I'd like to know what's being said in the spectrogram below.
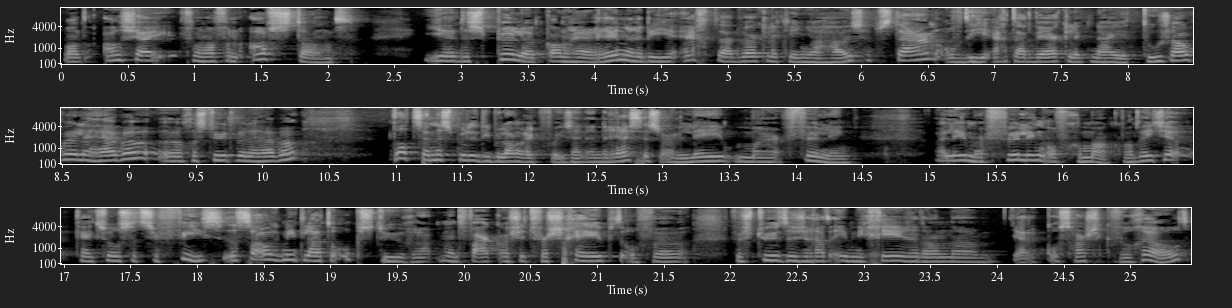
Want als jij vanaf een afstand je de spullen kan herinneren die je echt daadwerkelijk in je huis hebt staan, of die je echt daadwerkelijk naar je toe zou willen hebben, uh, gestuurd willen hebben, dat zijn de spullen die belangrijk voor je zijn. En de rest is alleen maar vulling. Alleen maar vulling of gemak. Want weet je, kijk, zoals het servies, dat zou ik niet laten opsturen. Want vaak als je het verscheept of uh, verstuurt als je gaat emigreren, dan uh, ja, dat kost hartstikke veel geld.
